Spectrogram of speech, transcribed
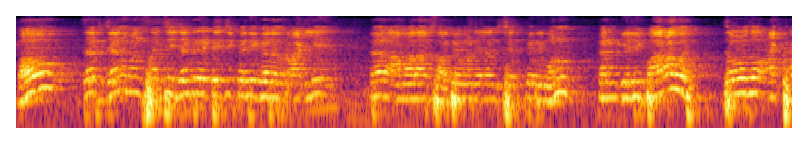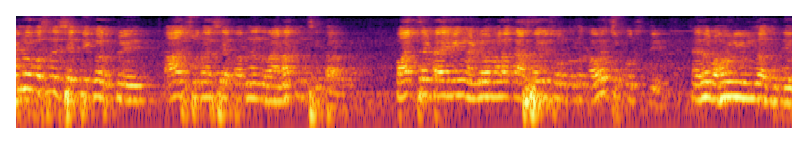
भाऊ जर जनमानसाची जनरेटेची कधी गरज वाढली तर आम्हाला स्वाभिमानीला शेतकरी म्हणून कारण गेली बारा वर्ष जवळजवळ अठ्ठ्याण्णवपासून शेती करतोय आज सुद्धा शेतातून रानातून शेत पाचचं टायमिंग म्हणजे मला कासावी होत होतं गावाची पोचते त्याचं भाऊ येऊन जात होते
